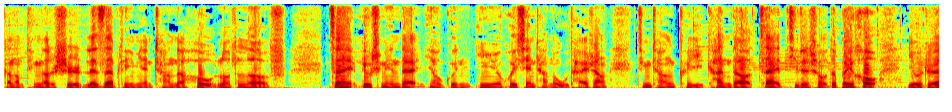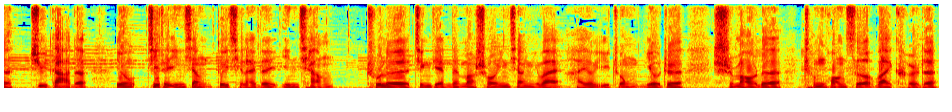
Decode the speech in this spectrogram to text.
刚刚听到的是 l e z e p p l i n 演唱的《Whole Lotta Love》。在六十年代摇滚音乐会现场的舞台上，经常可以看到，在吉他手的背后有着巨大的由吉他音箱堆起来的音墙。除了经典的 Marshall 音箱以外，还有一种有着时髦的橙黄色外壳的、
